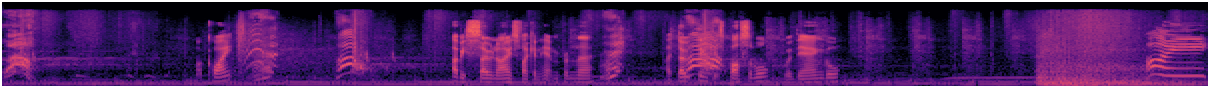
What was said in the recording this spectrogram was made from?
Not quite. That'd be so nice if I can hit him from there. I don't think it's possible with the angle. Hi!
